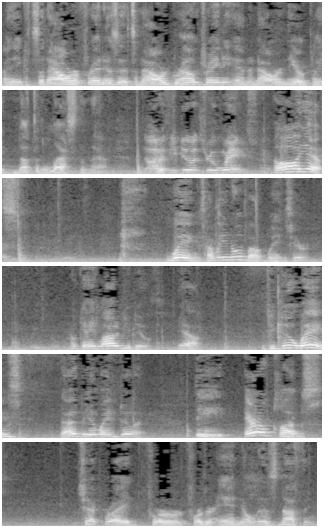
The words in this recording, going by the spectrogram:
I think it's an hour, Fred, is it? It's an hour ground training and an hour in the airplane, nothing less than that. Not if you do it through wings. Oh, yes. wings. How many know about wings here? Okay, a lot of you do. Yeah. If you do wings, that'd be the way to do it. The Aero Club's check ride for for their annual is nothing.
